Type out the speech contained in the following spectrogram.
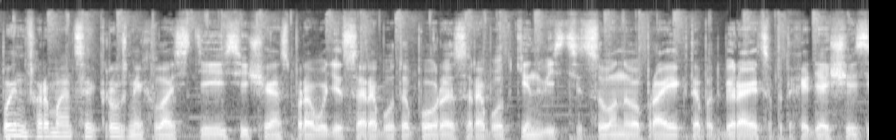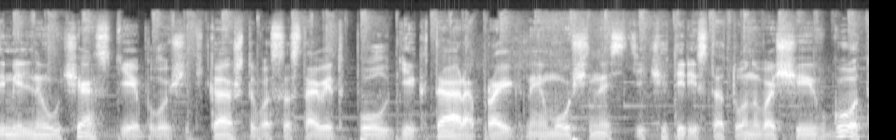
По информации окружных властей, сейчас проводится работа по разработке инвестиционного проекта, подбираются подходящие земельные участки. Площадь каждого составит пол гектара, проектная мощность 400 тонн овощей в год.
